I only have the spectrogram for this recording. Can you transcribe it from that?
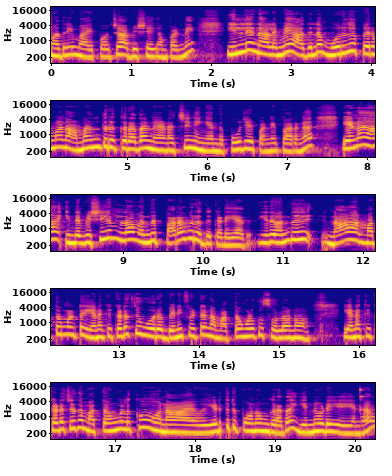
மாதிரியும் ஆகிப்போச்சு அபிஷேகம் பண்ணி. இல்லைனாலுமே அதில் முருகப்பெருமான் அமர்ந்திருக்கிறதா நினச்சி நீங்கள் இந்த பூஜை பண்ணி பாருங்கள் ஏன்னா இந்த விஷயம்லாம் வந்து பரவுறது கிடையாது. இது வந்து நான் மற்றவங்கள்ட்ட எனக்கு கிடைச்ச ஒரு பெனிஃபிட்டை நான் மற்றவங்களுக்கும் சொல்லணும். எனக்கு கிடைச்சதை மற்றவங்களுக்கும் நான் எடுத்துகிட்டு போகணுங்கிறதா என்னுடைய எண்ணம்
